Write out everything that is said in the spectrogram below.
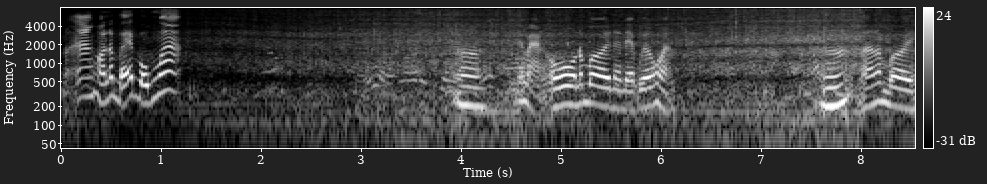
Nó ăn hồi nó bể bụng á. Ờ, ừ, các bạn ô nó bơi này đẹp ghê không ạ? Ừ, đó nó bơi.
